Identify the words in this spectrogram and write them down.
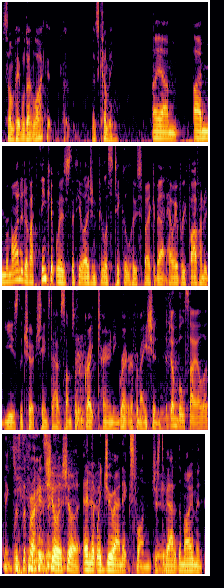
some people don't like it, it's coming. I um I'm reminded of I think it was the theologian Phyllis Tickle who spoke about how every 500 years the church seems to have some sort of great turning, great reformation. A jumble sale, I think, was the phrase. sure, sure, and yeah. that we're due our next one just yeah. about at the moment.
